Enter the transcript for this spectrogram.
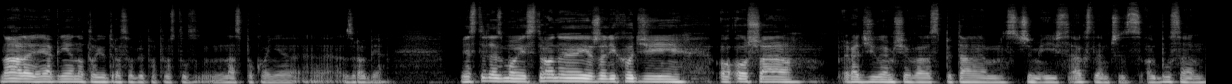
No ale jak nie, no to jutro sobie po prostu na spokojnie e, zrobię. Więc tyle z mojej strony. Jeżeli chodzi o Osha, radziłem się was, pytałem z czym iść, z Axlem czy z Albusem.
